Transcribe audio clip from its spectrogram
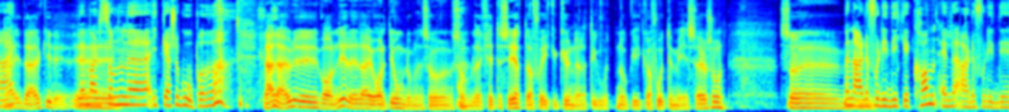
nei, det er jo ikke det. Hvem er det som eh, ikke er så gode på det, da? Nei, det er jo det vanlige. Det Det er jo alltid ungdommen som, som blir kritisert da, for ikke kunne dette godt nok, ikke har fått det med seg og sånn. Så, Men er det fordi de ikke kan, eller er det fordi de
